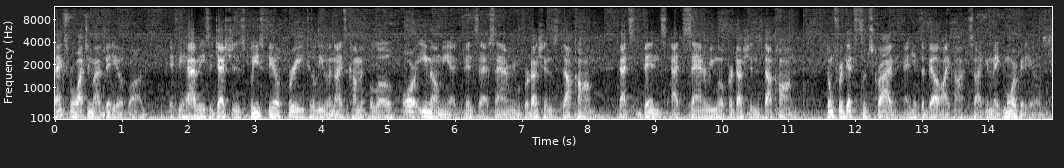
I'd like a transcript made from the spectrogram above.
Thanks for watching my video vlog. If you have any suggestions, please feel free to leave a nice comment below or email me at vince at sanremoproductions.com. That's vince at sanremoproductions.com. Don't forget to subscribe and hit the bell icon so I can make more videos.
